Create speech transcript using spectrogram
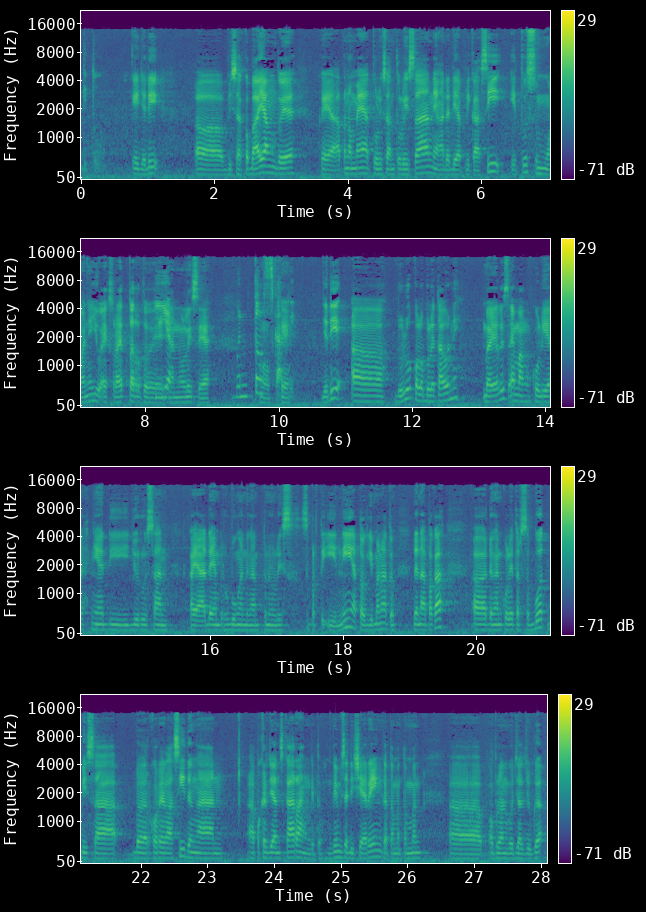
gitu Oke, jadi eh, bisa kebayang tuh ya kayak apa namanya tulisan-tulisan yang ada di aplikasi itu semuanya UX writer tuh ya Iya. yang nulis ya. betul Oke. sekali Jadi eh, dulu kalau boleh tahu nih, Mbak Elis emang kuliahnya di jurusan kayak ada yang berhubungan dengan penulis seperti ini atau gimana tuh? Dan apakah eh, dengan kuliah tersebut bisa berkorelasi dengan pekerjaan sekarang gitu? Mungkin bisa di-sharing ke teman-teman eh, obrolan Gojal juga.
